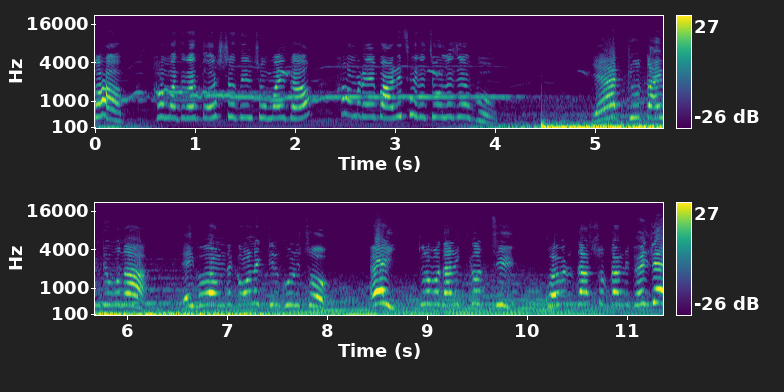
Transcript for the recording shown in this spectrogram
বাপ, আমাদের আর দশটা দিন সময় দাও, আমরা এই বাড়ি ছেড়ে চলে যাব। একটু টাইম দেবো না। এইভাবে আমাদেরকে অনেক দিন ঘুরেছো। এই, তোর আমার দাঁড়িয়ে কি করছি ভয় পেতে দাঁত সব দাঁড়িয়ে ফেলছে?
